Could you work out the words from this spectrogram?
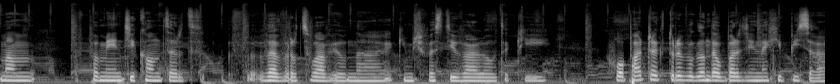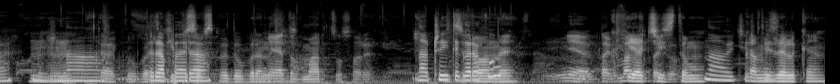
mam w pamięci koncert we Wrocławiu na jakimś festiwalu, taki chłopaczek, który wyglądał bardziej na hipisa niż Mhm, na tak, był rapera. Nie, to w marcu, sorry. No, czyli tego roku? Dzwony, Nie, tak, w marcu kwiacistą No, widzisz, kamizelkę.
